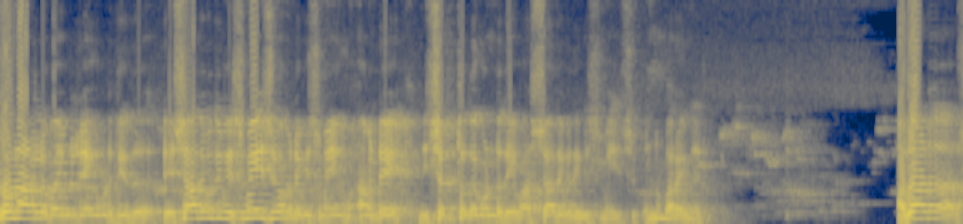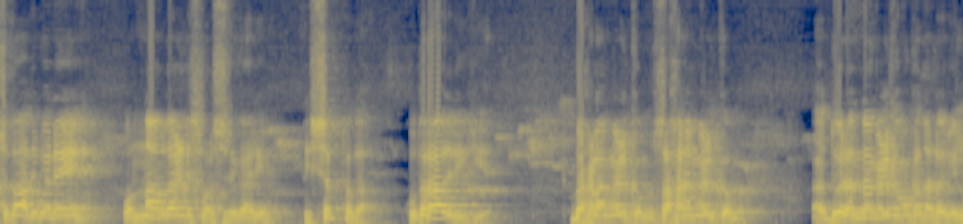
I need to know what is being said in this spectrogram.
അതുകൊണ്ടാണല്ലോ ബൈബിളിൽ രേഖപ്പെടുത്തിയത് ദേശാധിപതി വിസ്മയിച്ചു അവന്റെ വിസ്മയം അവന്റെ നിശബ്ദത കൊണ്ട് ദേവാശാധിപതി വിസ്മയിച്ചു. ഒന്നും പറയുന്നില്ല. അതാണ് ശതാധിപനെ ഒന്നാമതായിട്ട് സ്പർശിച്ച കാര്യം നിശബ്ദത കുതറാതിരിക്കുക. ബഹളങ്ങൾക്കും സഹനങ്ങൾക്കും ദുരന്തങ്ങൾക്കുമൊക്കെ നടുവിൽ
